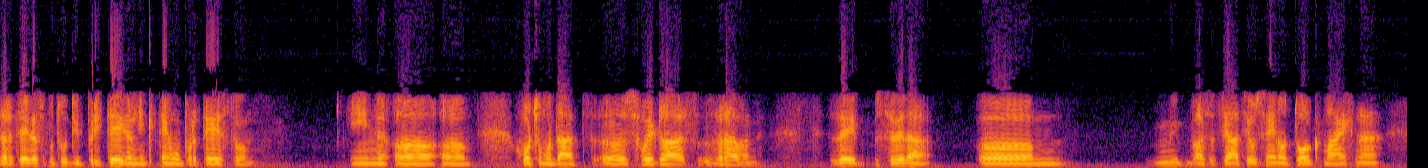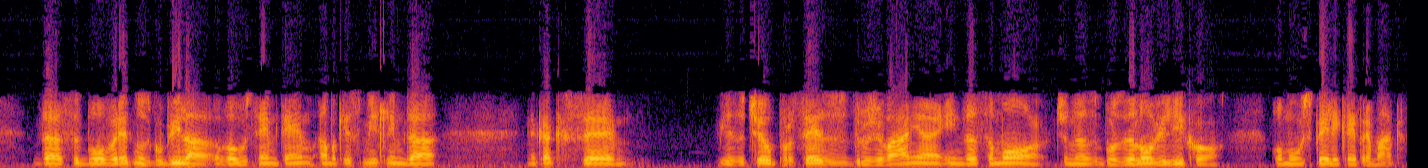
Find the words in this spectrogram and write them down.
zaradi tega smo tudi pritegnili k temu protestu in uh, uh, hočemo dati uh, svoj glas zraven. Zdaj, seveda, um, asociacija je vseeno toliko majhna, da se bo verjetno zgubila v vsem tem, ampak jaz mislim, da nekako se je začel proces združevanja in da samo, če nas bo zelo veliko, bomo uspeli kaj premakniti.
